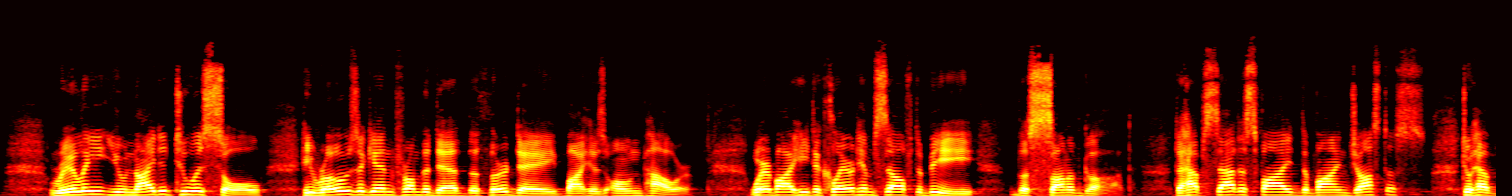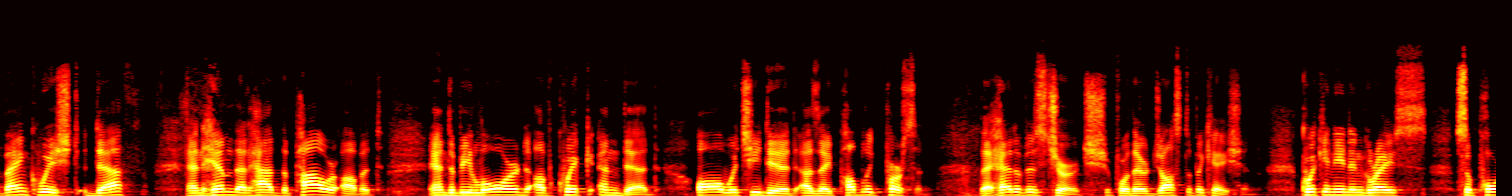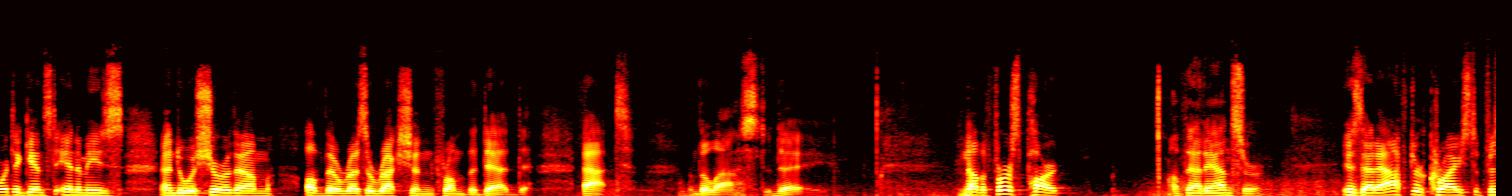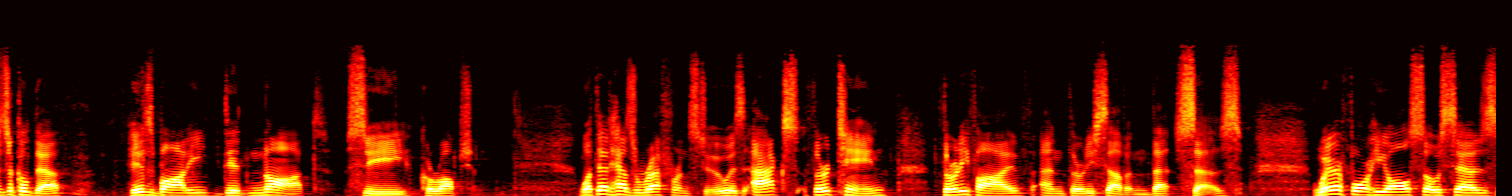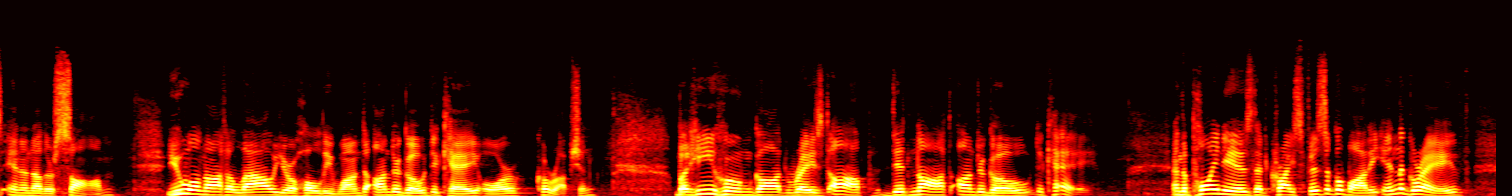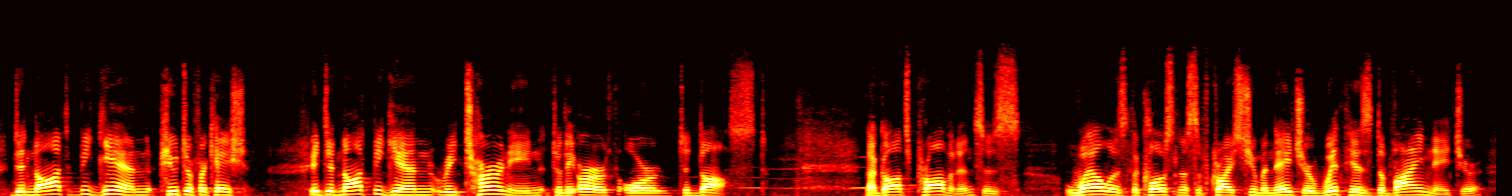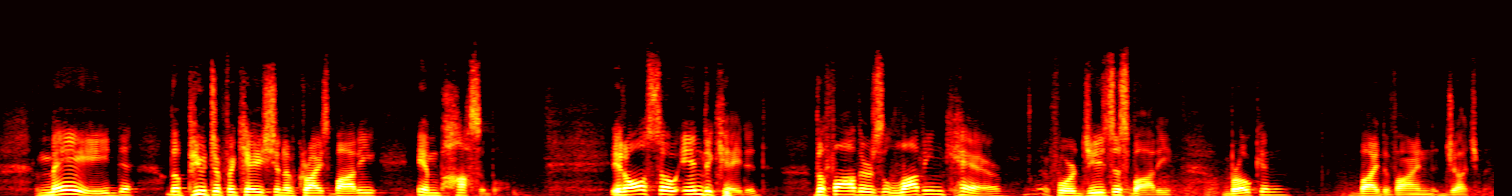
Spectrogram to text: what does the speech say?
really united to his soul, he rose again from the dead the third day by his own power, whereby he declared himself to be the Son of God, to have satisfied divine justice, to have vanquished death and him that had the power of it, and to be Lord of quick and dead, all which he did as a public person the head of his church for their justification, quickening in grace, support against enemies, and to assure them of their resurrection from the dead at the last day. Now, the first part of that answer is that after Christ's physical death, his body did not see corruption. What that has reference to is Acts 13, 35 and 37 that says, Wherefore he also says in another psalm, You will not allow your Holy One to undergo decay or corruption. But he whom God raised up did not undergo decay. And the point is that Christ's physical body in the grave did not begin putrefaction. It did not begin returning to the earth or to dust. Now, God's providence, as well as the closeness of Christ's human nature with his divine nature, made the putrefaction of Christ's body impossible. It also indicated the Father's loving care for Jesus' body broken by divine judgment.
